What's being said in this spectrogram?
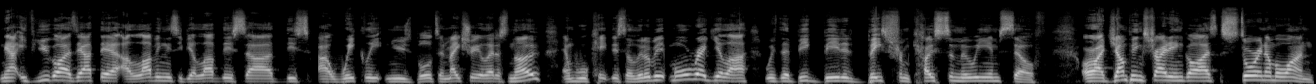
Now, if you guys out there are loving this, if you love this uh, this uh, weekly news bulletin, make sure you let us know, and we'll keep this a little bit more regular with the big bearded beast from Koh Samui himself. All right, jumping straight in, guys. Story number one:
